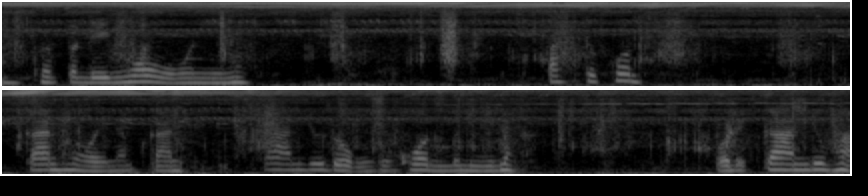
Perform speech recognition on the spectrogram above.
ำเพิ่นประเดงโง่วันนี้ไปทุกคน การหอยน้ำกัน การอยู่ดงทุกคนวันนี้นะบริการอยู่ไฮ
